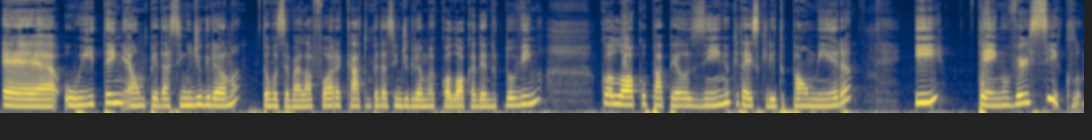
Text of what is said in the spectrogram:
é o item é um pedacinho de grama. Então você vai lá fora, cata um pedacinho de grama, coloca dentro do ovinho, coloca o papelzinho que está escrito palmeira e tem o versículo.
